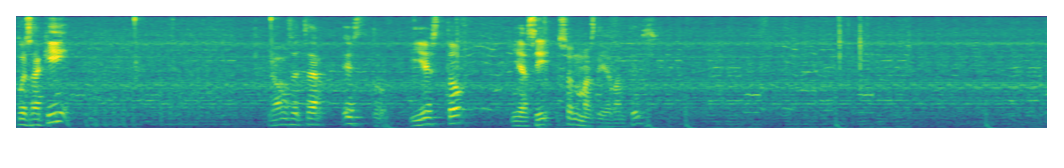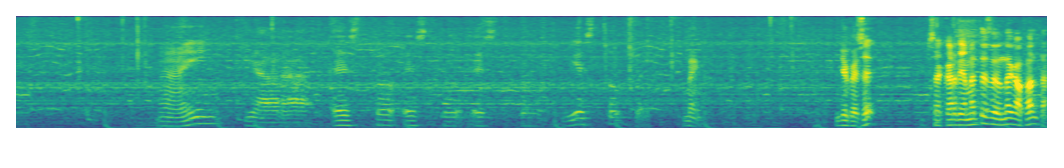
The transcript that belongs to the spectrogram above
Pues aquí vamos a echar esto y esto y así son más diamantes. Ahí y ahora esto, esto, esto y esto. Venga. Yo qué sé. Sacar diamantes de donde haga falta.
